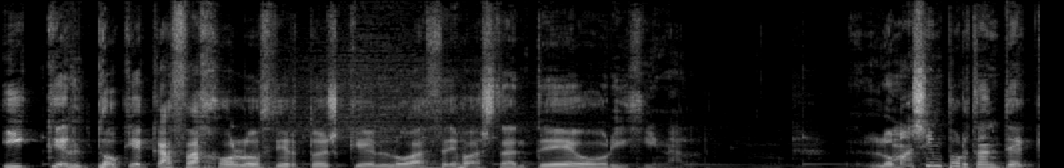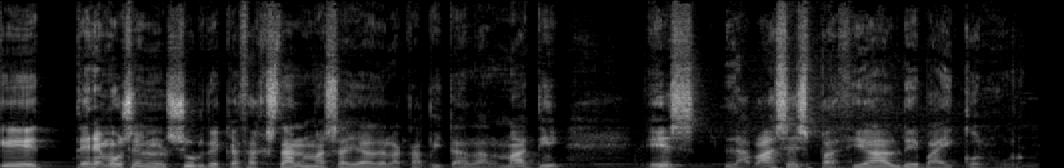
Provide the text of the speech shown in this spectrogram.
y que el toque kazajo lo cierto es que lo hace bastante original. Lo más importante que tenemos en el sur de Kazajstán, más allá de la capital Almaty, es la base espacial de Baikonur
